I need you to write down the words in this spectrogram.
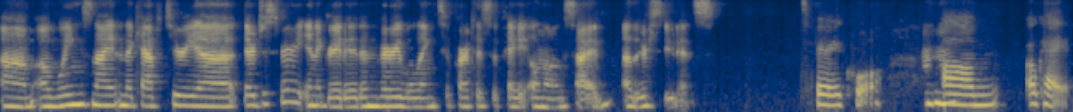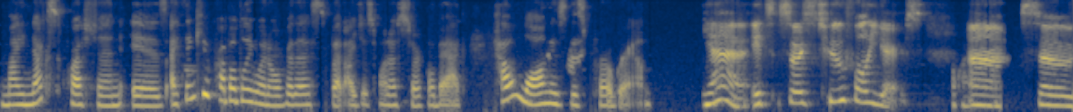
um, a wings night in the cafeteria. They're just very integrated and very willing to participate alongside other students. It's very cool. Mm-hmm. Um, okay, my next question is I think you probably went over this, but I just want to circle back. How long is this program? Yeah, it's so it's two full years. Okay. Um, so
